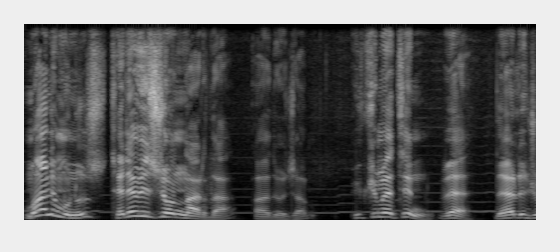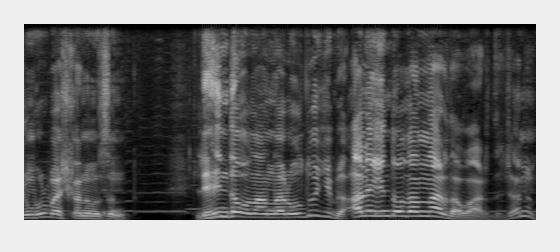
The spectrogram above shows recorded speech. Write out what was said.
malumunuz televizyonlarda, hadi hocam, hükümetin ve değerli Cumhurbaşkanımızın lehinde olanlar olduğu gibi aleyhinde olanlar da vardı canım.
